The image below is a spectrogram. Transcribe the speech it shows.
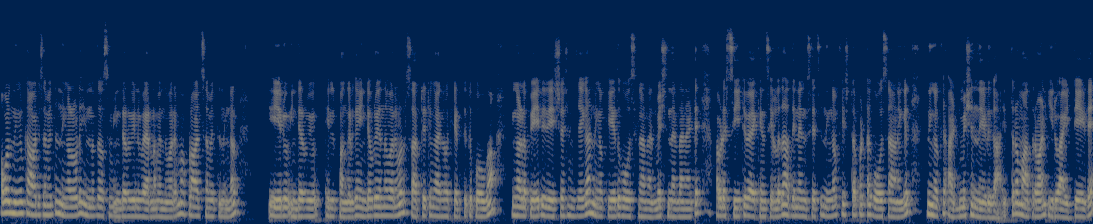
അപ്പോൾ നിങ്ങൾക്ക് ആ ഒരു സമയത്ത് നിങ്ങളോട് ഇന്ന ദിവസം ഇന്റർവ്യൂവിന് വരണമെന്ന് പറയും. അപ്പോൾ ആ ഒരു സമയത്ത് നിങ്ങൾ ഈ ഒരു ഇന്റർവ്യൂയിൽ പങ്കെടുക്കുക. ഇന്റർവ്യൂ എന്ന് പറയുമ്പോൾ സർട്ടിഫിക്കറ്റും കാര്യങ്ങളൊക്കെ എടുത്തിട്ട് പോവുക. നിങ്ങളുടെ പേര് രജിസ്ട്രേഷൻ ചെയ്യുക. നിങ്ങൾക്ക് ഏത് കോഴ്സിലാണ് അഡ്മിഷൻ നേടാനായിട്ട് അവിടെ സീറ്റ് വേക്കൻസി ഉള്ളത്. അതിനനുസരിച്ച് നിങ്ങൾക്ക് ഇഷ്ടപ്പെട്ട കോഴ്സ് ആണെങ്കിൽ നിങ്ങൾക്ക് അഡ്മിഷൻ നേടുക. ഇത്ര മാത്രമാണ് ഈ ഒരു ഐ ടി ഐയുടെ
